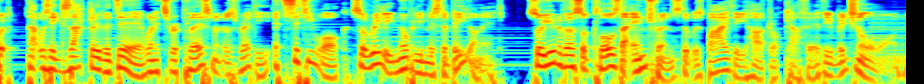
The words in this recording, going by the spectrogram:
But that was exactly the day when its replacement was ready at City Walk, so really nobody missed a beat on it. So Universal closed that entrance that was by the Hard Rock Cafe, the original one,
